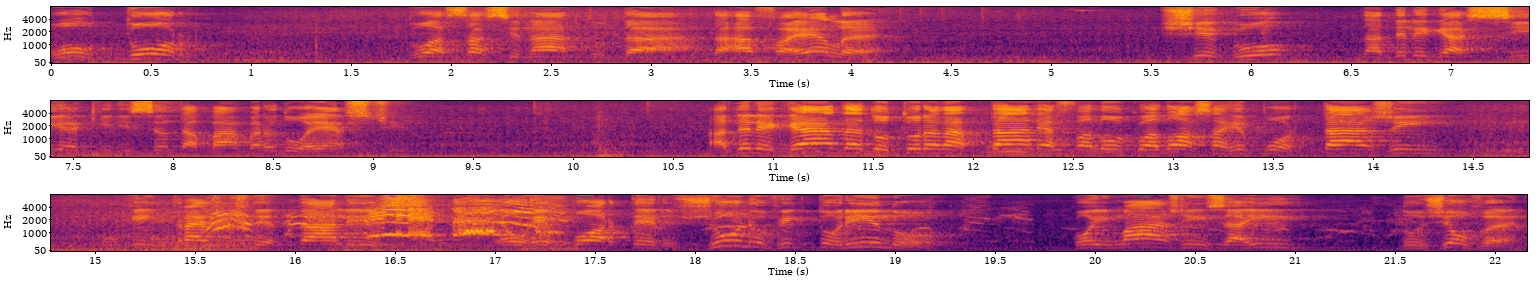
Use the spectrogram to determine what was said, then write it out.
o autor do assassinato da, da Rafaela chegou na delegacia aqui de Santa Bárbara do Oeste. A delegada, a doutora Natália, falou com a nossa reportagem. Quem traz os detalhes é o repórter Júlio Victorino, com imagens aí do Giovanni.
